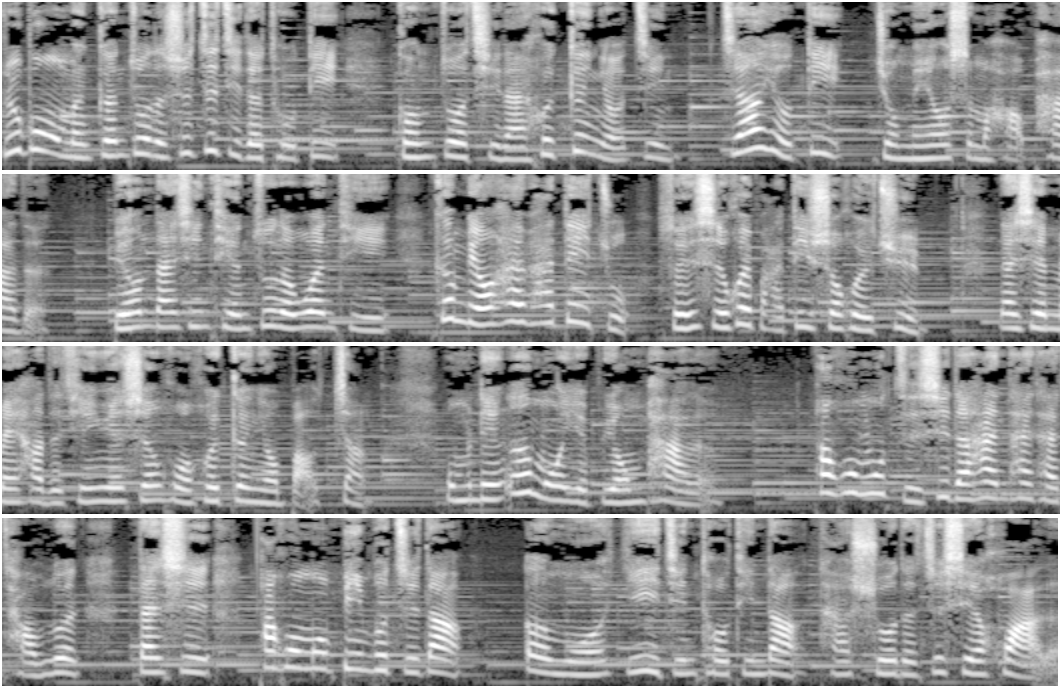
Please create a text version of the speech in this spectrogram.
如果我们耕作的是自己的土地，工作起来会更有劲。只要有地，就没有什么好怕的。”不用担心田租的问题，更不用害怕地主随时会把地收回去。那些美好的田园生活会更有保障，我们连恶魔也不用怕了。帕霍木仔细地和太太讨论，但是帕霍木并不知道，恶魔也已经偷听到他说的这些话了。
